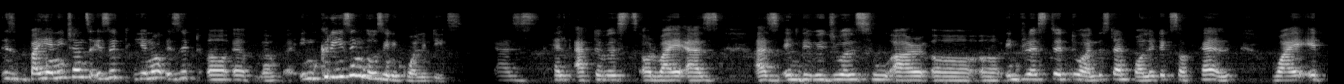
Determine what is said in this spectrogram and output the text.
is by any chance is it you know is it uh, uh, uh, increasing those inequalities as health activists or why as as individuals who are uh, uh, interested to understand politics of health why it,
